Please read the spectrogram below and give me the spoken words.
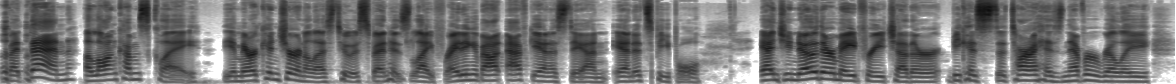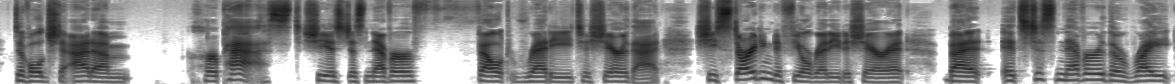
but then along comes Clay, the American journalist who has spent his life writing about Afghanistan and its people. And you know they're made for each other because Sitara has never really divulged to Adam her past. She has just never felt ready to share that. She's starting to feel ready to share it, but it's just never the right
